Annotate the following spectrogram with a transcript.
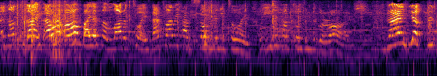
I love guys. Our mom buy us a lot of toys. That's why we have so many toys. We even have toys in the garage. Guys, look, this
